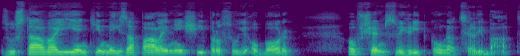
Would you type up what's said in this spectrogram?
Zůstávají jen ti nejzapálenější pro svůj obor, ovšem s vyhlídkou na celibát.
